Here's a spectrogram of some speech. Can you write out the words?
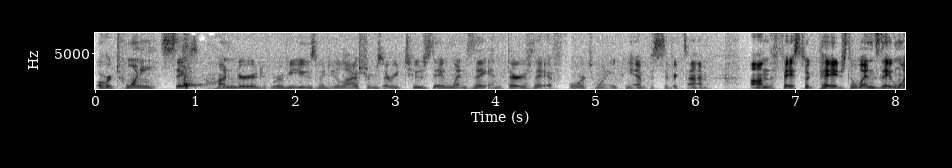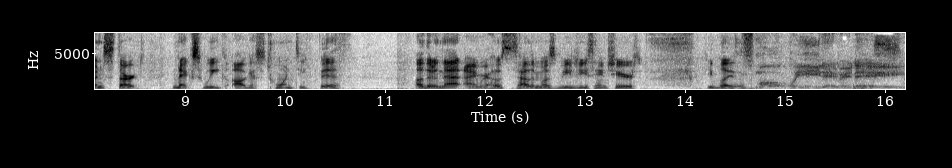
over 2,600 reviews. We do live streams every Tuesday, Wednesday, and Thursday at 4:20 p.m. Pacific time on the Facebook page. The Wednesday ones start next week, August 25th. Other than that, I'm your host, Tyler Most BG, saying cheers. Keep blazing. Smoke weed every day.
